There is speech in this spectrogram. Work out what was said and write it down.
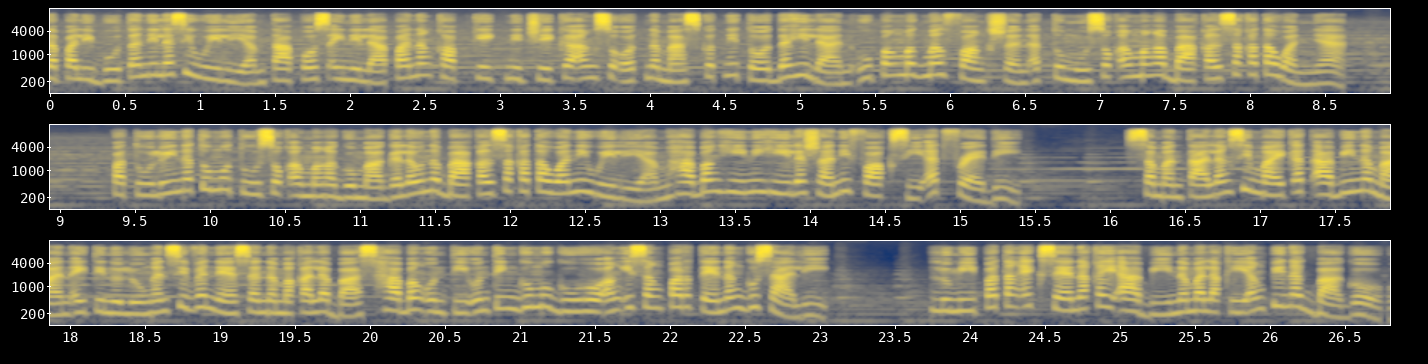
Napalibutan nila si William tapos ay nilapan ng cupcake ni Chica ang suot na mascot nito dahilan upang magmalfunction at tumusok ang mga bakal sa katawan niya. Patuloy na tumutusok ang mga gumagalaw na bakal sa katawan ni William habang hinihila siya ni Foxy at Freddy. Samantalang si Mike at Abby naman ay tinulungan si Vanessa na makalabas habang unti-unting gumuguho ang isang parte ng gusali. Lumipat ang eksena kay Abby na malaki ang pinagbago.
